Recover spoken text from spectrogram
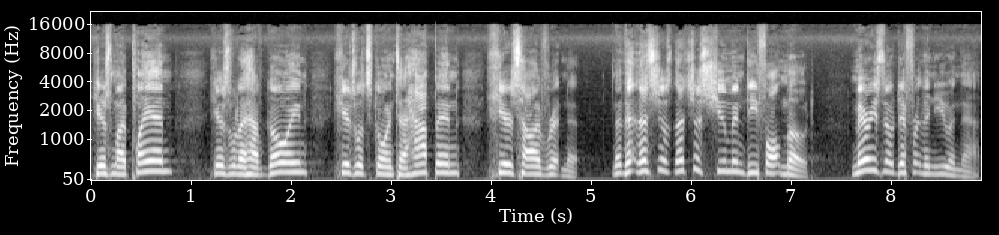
Here's my plan. Here's what I have going. Here's what's going to happen. Here's how I've written it. That, that's, just, that's just human default mode. Mary's no different than you in that.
